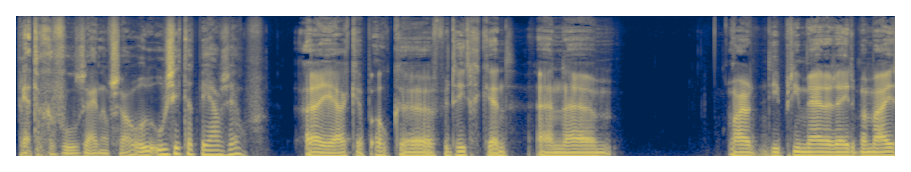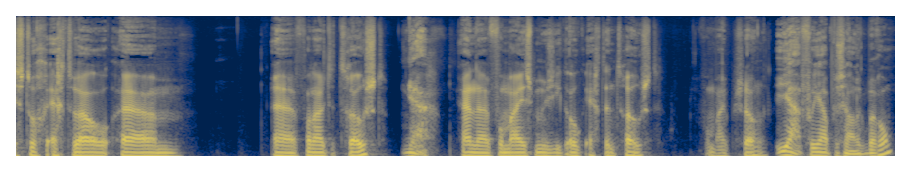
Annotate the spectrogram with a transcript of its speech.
prettig gevoel zijn of zo. Hoe, hoe zit dat bij jou zelf? Ja, ik heb ook verdriet gekend. En, uh, maar die primaire reden bij mij is toch echt wel um, vanuit de troost. Ja. En voor mij is muziek ook echt een troost. Voor mij persoonlijk. Ja, voor jou persoonlijk. Waarom?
